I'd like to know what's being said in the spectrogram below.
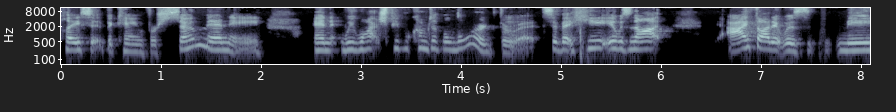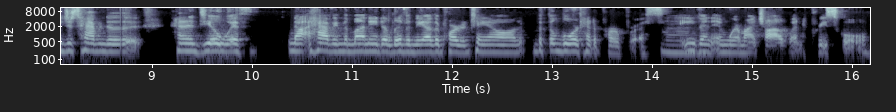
place it became for so many and we watched people come to the lord through it so that he it was not i thought it was me just having to kind of deal with not having the money to live in the other part of town but the lord had a purpose mm. even in where my child went to preschool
